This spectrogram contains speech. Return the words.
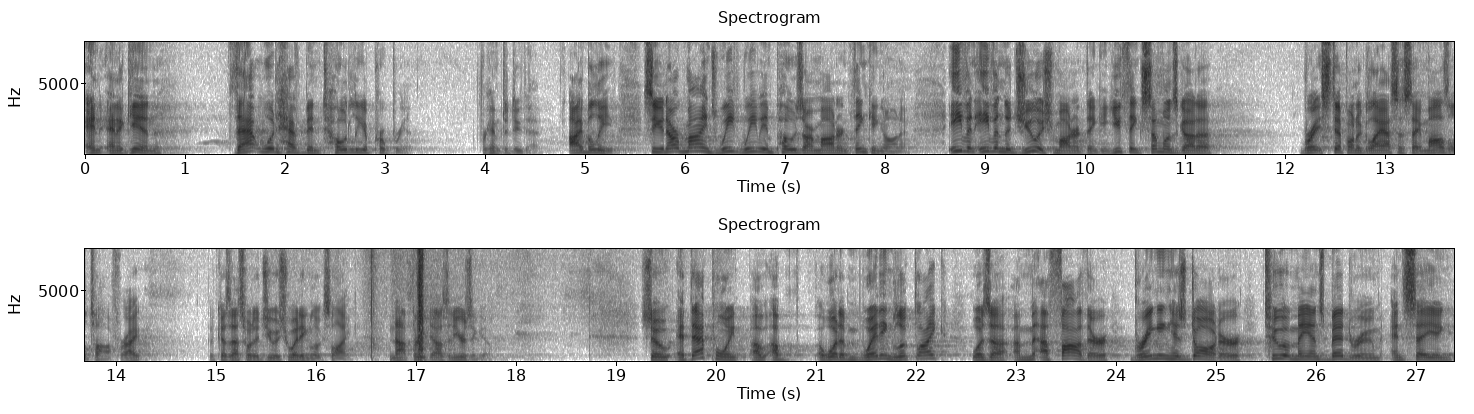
And, and again, that would have been totally appropriate for him to do that. I believe. See, in our minds, we, we impose our modern thinking on it. Even, even the Jewish modern thinking, you think someone's got to step on a glass and say Mazel Tov, right? Because that's what a Jewish wedding looks like, not 3,000 years ago. So at that point, a, a, what a wedding looked like was a, a father bringing his daughter to a man's bedroom and saying,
